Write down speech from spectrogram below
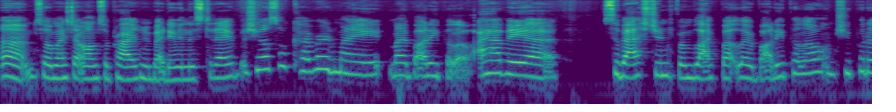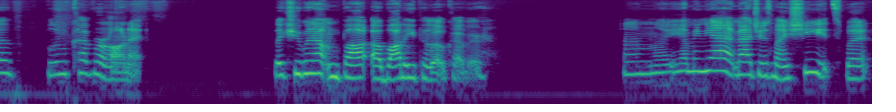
Um, so my stepmom surprised me by doing this today, but she also covered my my body pillow. I have a uh, Sebastian from Black Butler body pillow, and she put a blue cover on it. Like she went out and bought a body pillow cover. Um, like, I mean, yeah, it matches my sheets, but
